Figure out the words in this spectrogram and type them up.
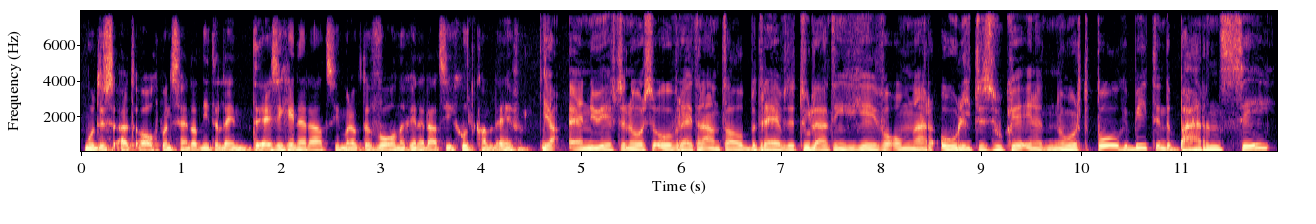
moet dus uit oogpunt zijn dat niet alleen deze generatie, maar ook de volgende generatie goed kan leven. Ja, en nu heeft de Noorse overheid een aantal bedrijven de toelating gegeven om naar olie te zoeken in het Noordpoolgebied, in de Barentszee.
